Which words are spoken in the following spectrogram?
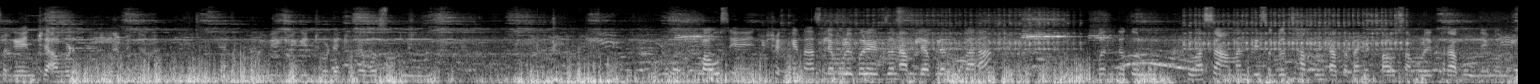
सगळ्यांची आवडती. त्यानंतर वेगवेगळे छोट्या छोट्या वस्तू. पाऊस येण्याची शक्यता असल्यामुळे बरेच जण आपल्या आपल्या दुकानात बंद करून किंवा सामान ते सगळं झाकून टाकत आहेत. पावसामुळे खराब होऊ नये म्हणून.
